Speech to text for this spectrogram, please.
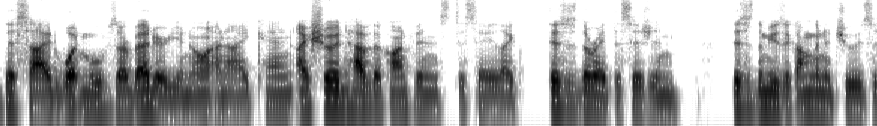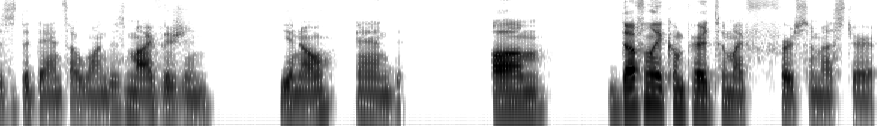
decide what moves are better. You know, and I can, I should have the confidence to say like, this is the right decision. This is the music I'm gonna choose. This is the dance I want. This is my vision. You know, and um definitely compared to my first semester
